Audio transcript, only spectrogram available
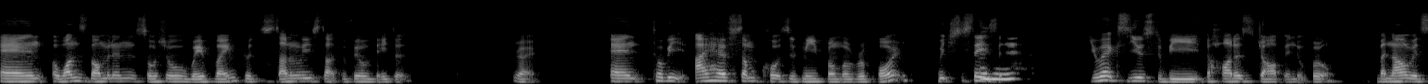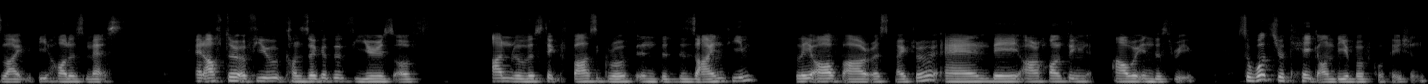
and a once dominant social wavelength could suddenly start to feel dated. Right. And Tobbi, I have some quotes with me from a report which states mm-hmm. that UX used to be the hottest job in the world, but now it's like the hottest mess. And after a few consecutive years of unrealistic fast growth in the design team, layoffs are a specter and they are haunting our industry. So what's your take on the above quotation?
